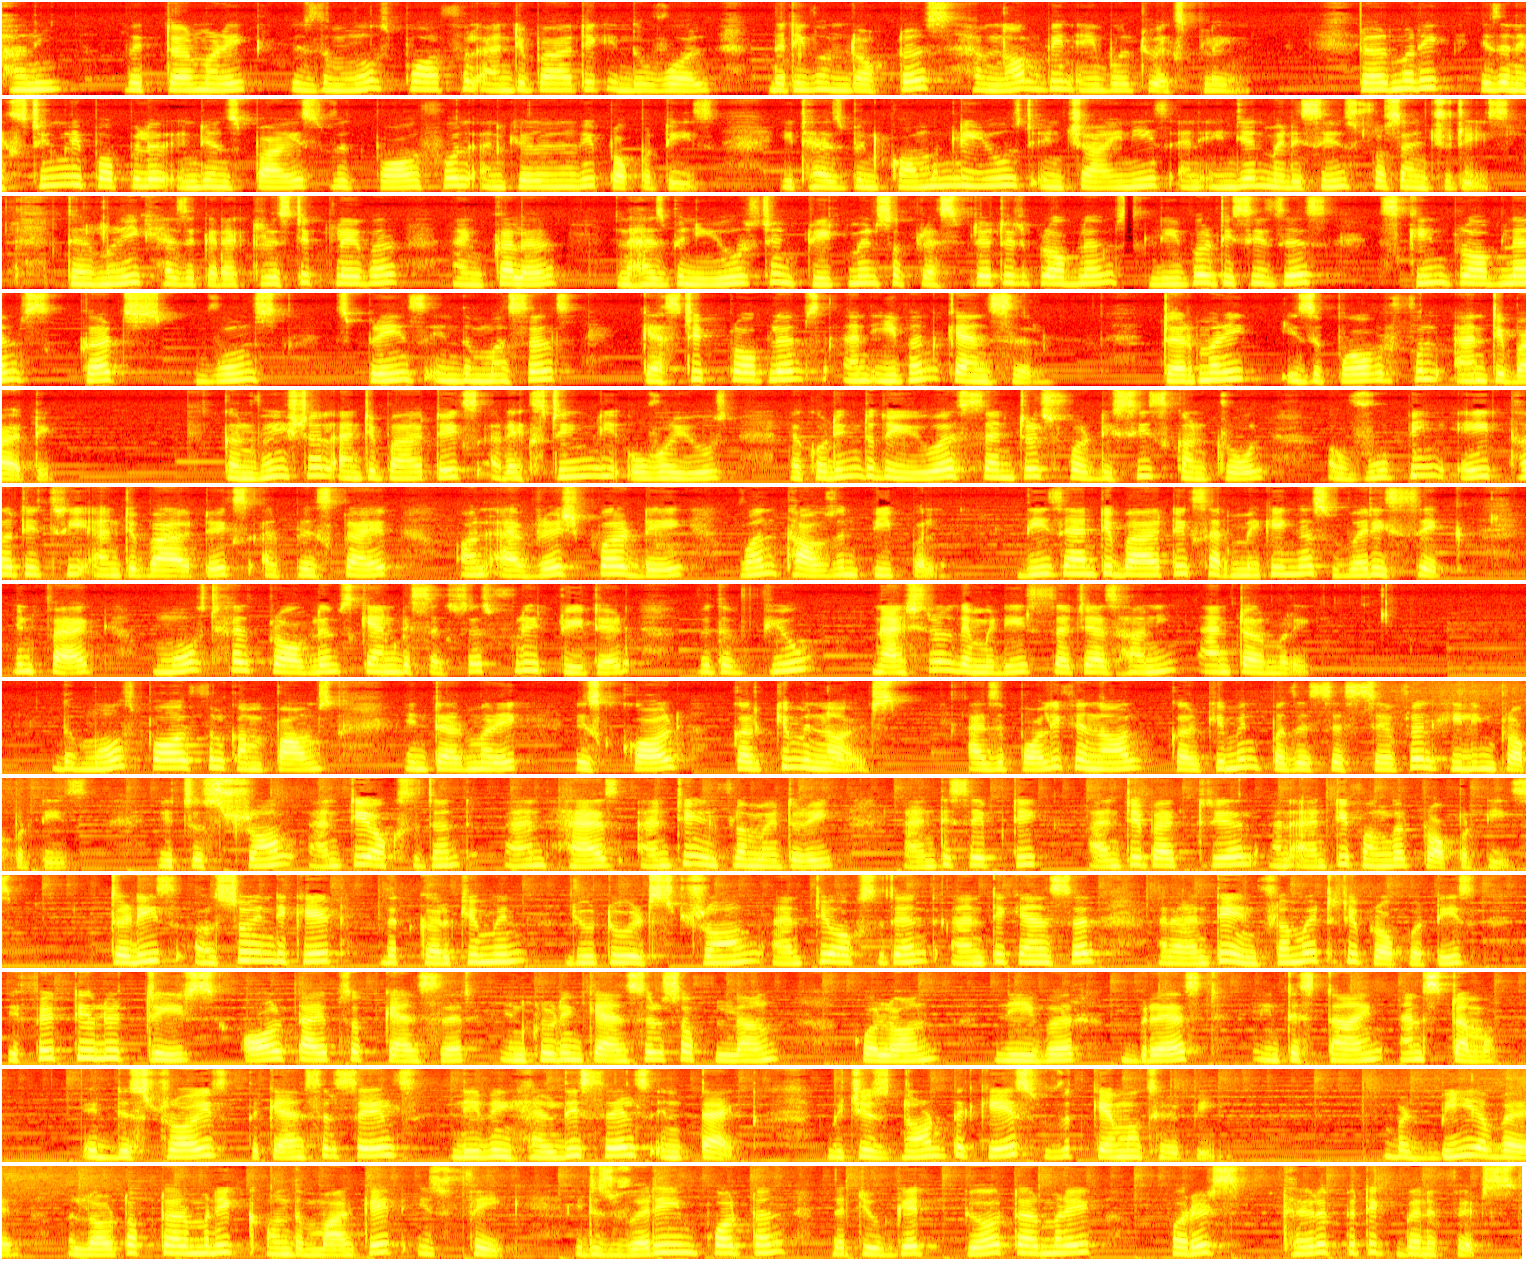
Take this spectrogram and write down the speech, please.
Honey with turmeric is the most powerful antibiotic in the world that even doctors have not been able to explain. Turmeric is an extremely popular Indian spice with powerful and culinary properties. It has been commonly used in Chinese and Indian medicines for centuries. Turmeric has a characteristic flavor and color and has been used in treatments of respiratory problems, liver diseases, skin problems, cuts, wounds, sprains in the muscles, gastric problems and even cancer. Turmeric is a powerful antibiotic. Conventional antibiotics are extremely overused. According to the US Centers for Disease Control, a whooping 833 antibiotics are prescribed on average per day 1000 people. These antibiotics are making us very sick. In fact, most health problems can be successfully treated with a few natural remedies such as honey and turmeric. The most powerful compounds in turmeric is called curcuminoids. As a polyphenol, curcumin possesses several healing properties. It's a strong antioxidant and has anti-inflammatory, antiseptic, antibacterial and antifungal properties. Studies also indicate that curcumin, due to its strong antioxidant, anti-cancer and anti-inflammatory properties, effectively treats all types of cancer including cancers of lung, colon, liver, breast, intestine and stomach. It destroys the cancer cells leaving healthy cells intact which is not the case with chemotherapy. But be aware, a lot of turmeric on the market is fake. It is very important that you get pure turmeric for its therapeutic benefits.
